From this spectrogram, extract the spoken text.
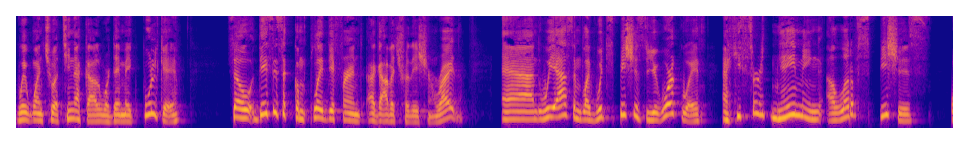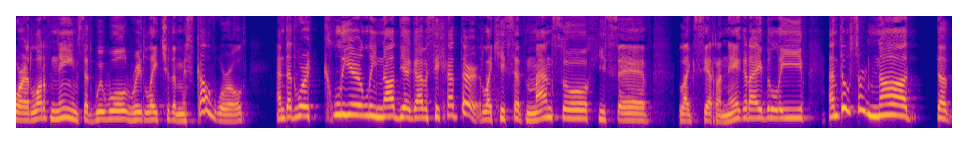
we went to a tinacal where they make pulque. So this is a complete different agave tradition, right? And we asked them, like, which species do you work with? And he started naming a lot of species or a lot of names that we will relate to the mezcal world, and that were clearly not the agaves he had there. Like he said manso, he said like Sierra Negra, I believe, and those are not the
